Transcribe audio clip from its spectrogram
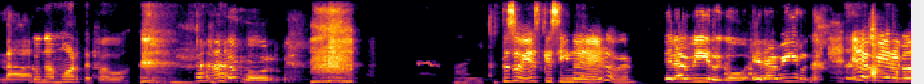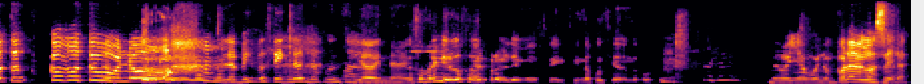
nada. Con amor te pagó. Con amor. ¿Tú sabías qué signo era él? A ver. Era Virgo, era Virgo. Era Virgo, tú, como tú, no. Horrible, ¿no? Los mismos signos no funcionan. Los hombres Virgos son el problema, sí, si no funcionan, no funcionan. No, ya bueno, por algo será.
